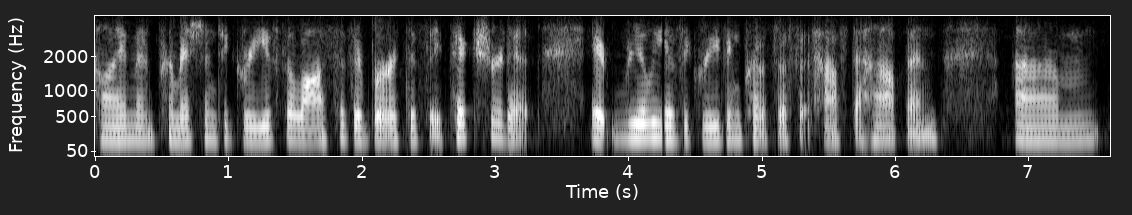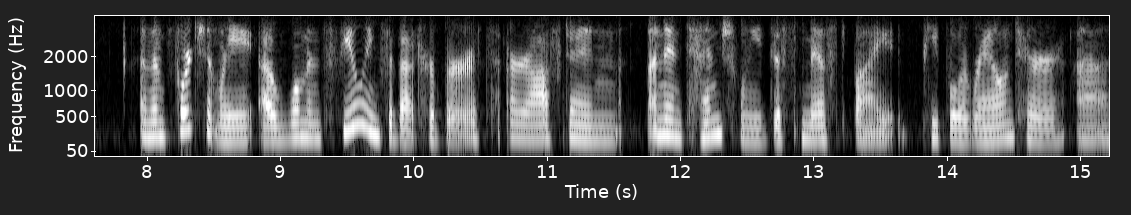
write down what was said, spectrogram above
time and permission to grieve the loss of their birth as they pictured it. It really is a grieving process that has to happen. Um, and unfortunately, a woman's feelings about her birth are often unintentionally dismissed by people around her. Uh,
